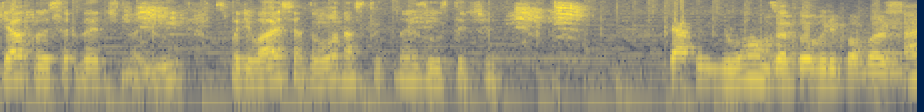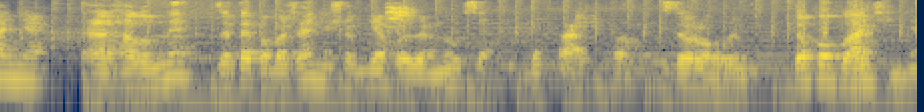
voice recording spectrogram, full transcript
Дякую сердечно і сподіваюся до наступної зустрічі. Дякую вам за добрі побажання. А головне за те побажання, щоб я повернувся до Харкова здоровим. До побачення.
